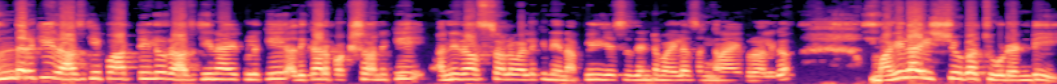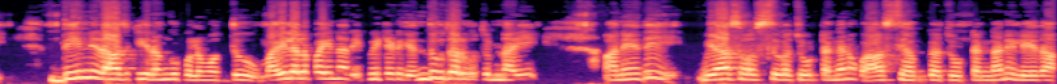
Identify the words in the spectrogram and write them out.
అందరికీ రాజకీయ పార్టీలు రాజకీయ నాయకులకి అధికార పక్షానికి అన్ని రాష్ట్రాల వాళ్ళకి నేను అప్పీల్ చేసేది అంటే మహిళా సంఘ నాయకురాలుగా. మహిళా ఇష్యూగా చూడండి దీన్ని రాజకీయ రంగు పొలమొద్దు మహిళల పైన రిపీటెడ్ ఎందుకు జరుగుతున్నాయి అనేది విలాస వస్తువుగా చూడటం కానీ ఒక ఆస్తి హక్కుగా చూడటం కానీ లేదా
